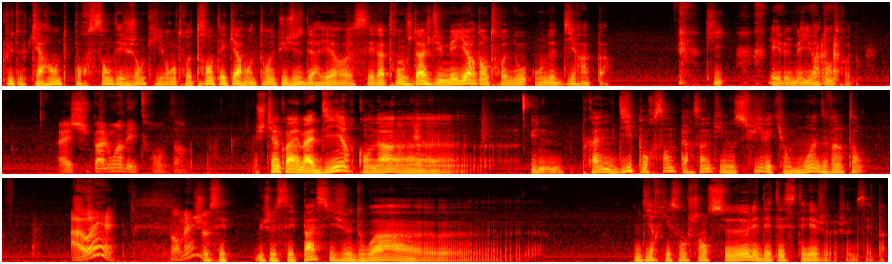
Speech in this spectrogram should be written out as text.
plus de 40% des gens qui ont entre 30 et 40 ans. Et puis juste derrière, c'est la tranche d'âge du meilleur d'entre nous. On ne dira pas qui est le meilleur d'entre nous. je suis pas loin des 30. Hein. Je tiens quand même à dire qu'on a euh, une, quand même 10% de personnes qui nous suivent et qui ont moins de 20 ans. Ah ouais? Quand même? Je sais, je sais pas si je dois euh, dire qu'ils sont chanceux, les détester, je, je ne sais pas.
